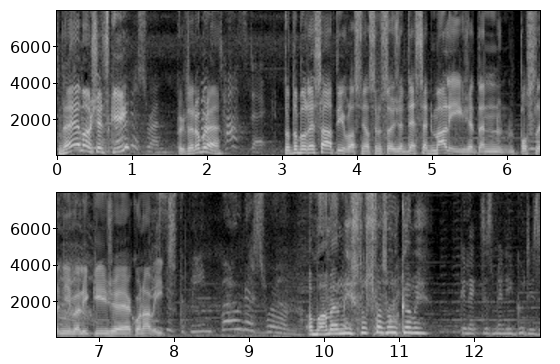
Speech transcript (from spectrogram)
Ne, mám všecky? Tak to je dobré. Toto byl desátý vlastně, já jsem myslel, že deset malých, že ten poslední veliký, že je jako navíc. A máme místnost s fazolkami. collect as many goodies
